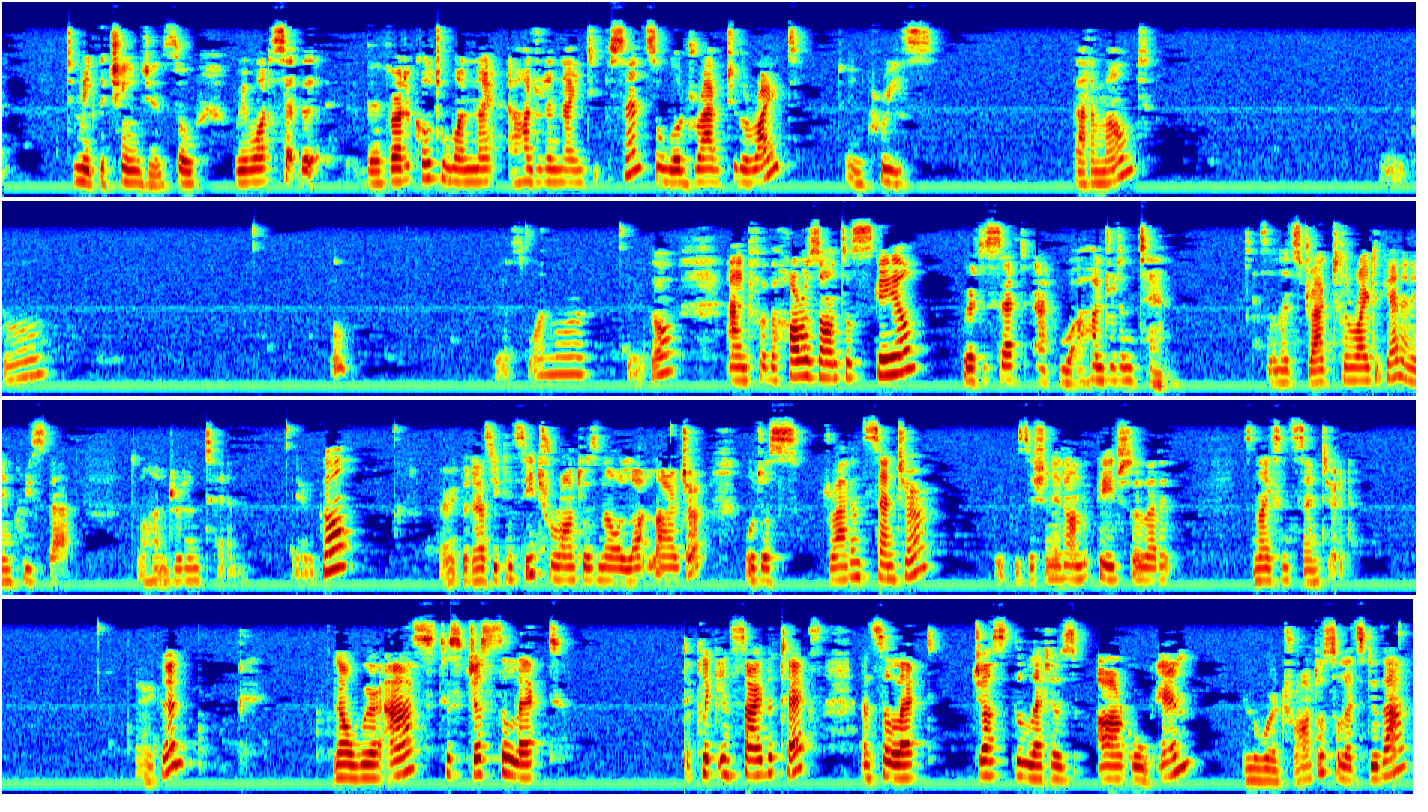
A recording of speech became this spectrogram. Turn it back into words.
to make the changes. So we want to set the, the vertical to 190%, so we'll drag to the right to increase that amount. There we go. Oh, just one more. There you go. And for the horizontal scale, we're to set at 110. So let's drag to the right again and increase that to 110. There we go. Very good. As you can see, Toronto is now a lot larger. We'll just drag and center. We position it on the page so that it's nice and centered. Very good. Now we're asked to just select, to click inside the text and select just the letters R-O-N in the word Toronto. So let's do that.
